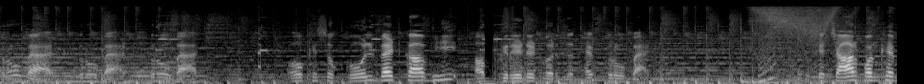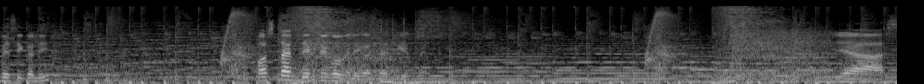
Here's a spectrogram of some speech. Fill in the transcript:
क्रोबैट क्रोबैट क्रोबैट ओके सो गोल बैट का भी अपग्रेडेड वर्जन है क्रोबैट उसके चार पंख है बेसिकली फ़र्स्ट टाइम देखने को मिलेगा शायद गेम में। यस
